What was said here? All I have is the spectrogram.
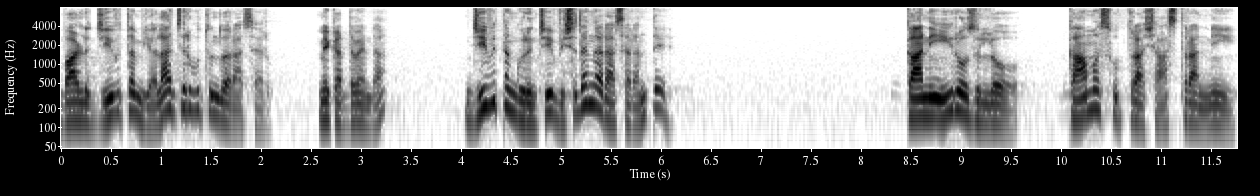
వాళ్ళు జీవితం ఎలా జరుగుతుందో రాశారు. మీకు అర్థమైందా? జీవితం గురించి విషదంగా రాశారంతే. కానీ ఈ రోజుల్లో కామసూత్ర శాస్త్రాన్ని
